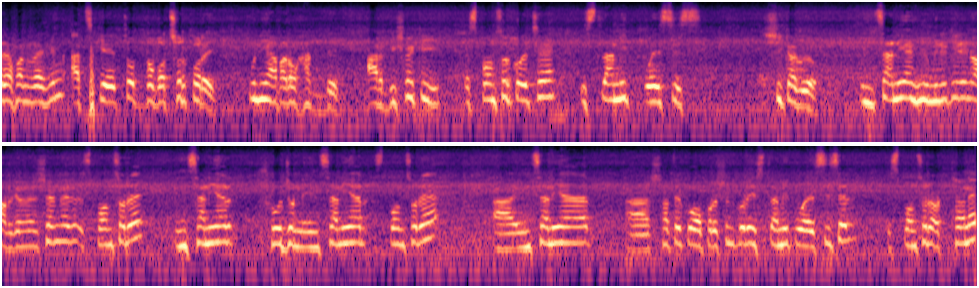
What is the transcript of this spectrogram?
রহমান রহিম, আজকে চোদ্দ বছর পরে উনি আবারও হাঁটবে। আর বিষয়টি স্পন্সর করেছে Islamic Oasis Chicago. Insania humanitarian অর্গানাইজেশনের স্পন্সরে, ইনসানিয়ার সৌজন্যে, ইনসানিয়ার স্পন্সরে ইনসানিয়ার সাথে কোঅপারেশন করে ইসলামিক ওয়েসিসের স্পন্সর অর্থায়নে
